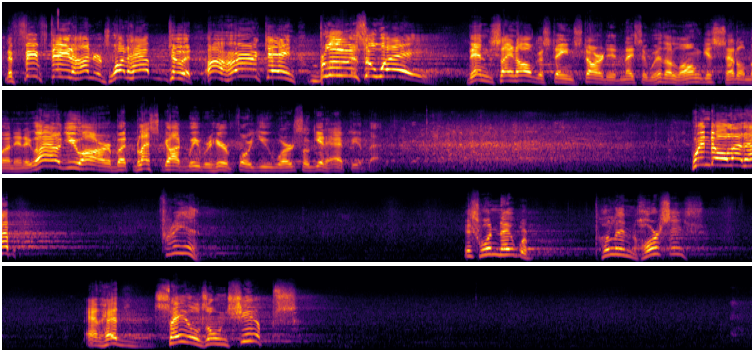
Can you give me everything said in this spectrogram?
The 1500s, what happened to it? A hurricane blew us away. Then St. Augustine started, and they said, We're the longest settlement in it. Well, you are, but bless God, we were here before you were, so get happy about it. when did all that happen? Friend, it's when they were pulling horses and had sails on ships.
